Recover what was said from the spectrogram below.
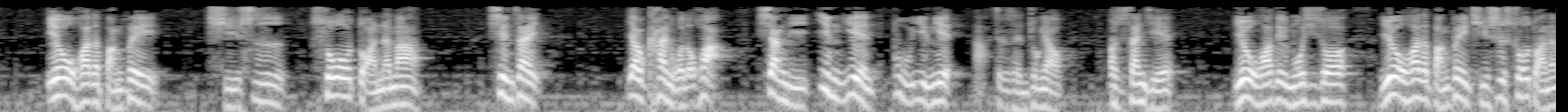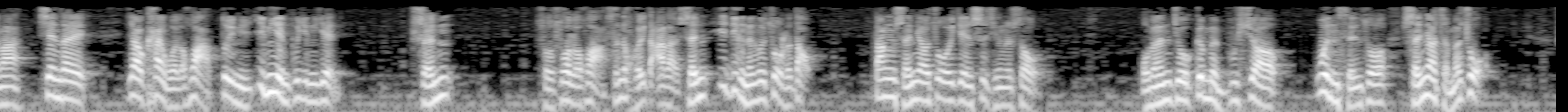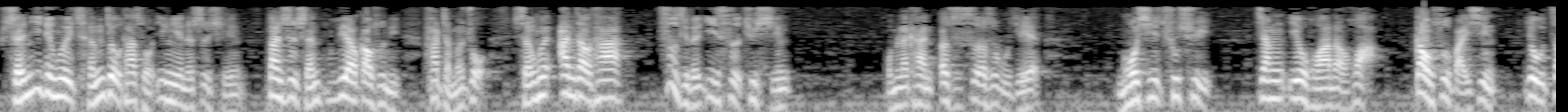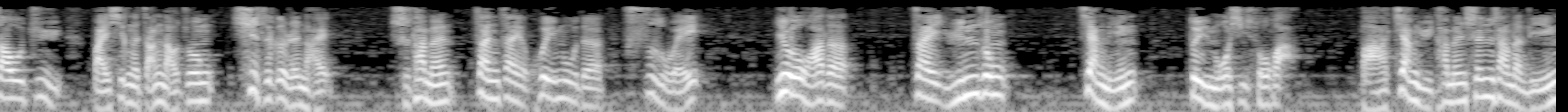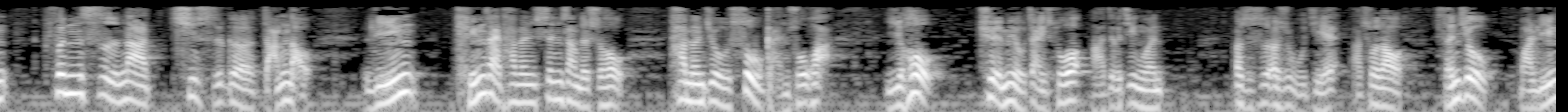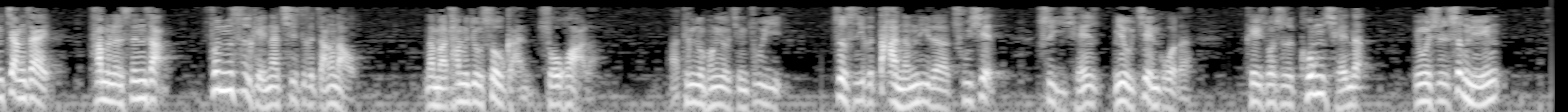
耶和华的宝贝岂是缩短了吗？现在要看我的话向你应验不应验啊？这个是很重要。二十三节，耶和华对摩西说：耶和华的宝贝岂是缩短了吗？现在要看我的话对你应验不应验。神所说的话，神的回答了，神一定能够做得到。”当神要做一件事情的时候，我们就根本不需要问神说神要怎么做，神一定会成就他所应验的事情。但是神不必要告诉你他怎么做，神会按照他自己的意思去行。我们来看二十四、二十五节，摩西出去将耶和华的话告诉百姓，又召聚百姓的长老中七十个人来，使他们站在会幕的四围。耶和华的在云中降临，对摩西说话，把降雨他们身上的灵分赐那七十个长老，灵停在他们身上的时候，他们就受感说话，以后却没有再说啊。这个经文二十四、二十五节啊，说到神就把灵降在他们的身上，分赐给那七十个长老，那么他们就受感说话了。啊，听众朋友，请注意，这是一个大能力的出现，是以前没有见过的，可以说是空前的，因为是圣灵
